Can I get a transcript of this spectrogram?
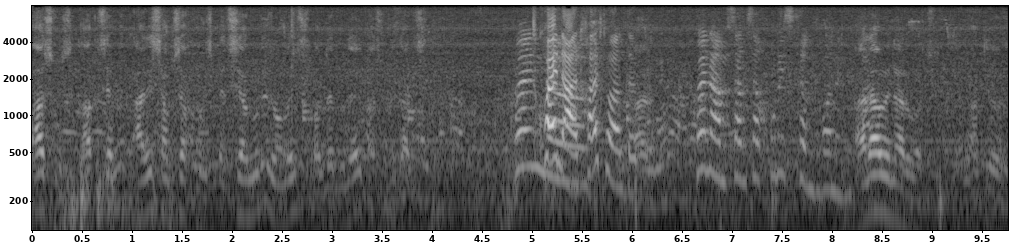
პასუხს გაგცემთ, არის სამსახური სპეციალური, რომელიც ხდებოდა პასუხი გაგცემთ. თქვენ არ ხართ ვალდებული? თქვენ ამ სამსახურის ხელმძღვანელი? არავინ არ ვარ. მათი ორი.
